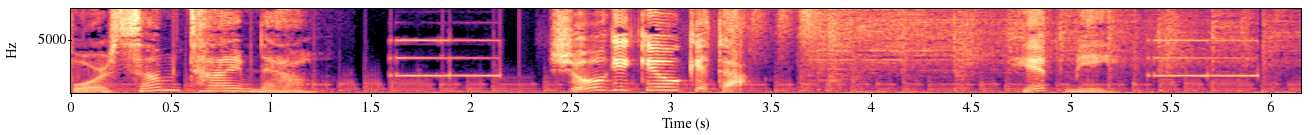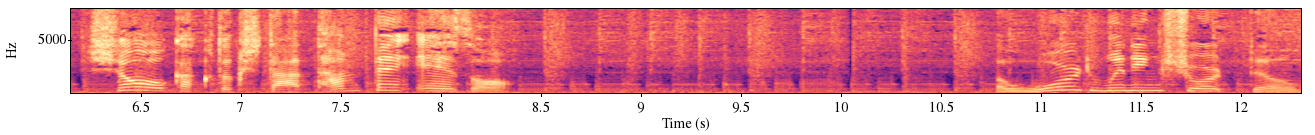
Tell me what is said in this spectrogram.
For some time now 衝撃を受けた Hit me 賞を獲得した短編映像 Award-winning short film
